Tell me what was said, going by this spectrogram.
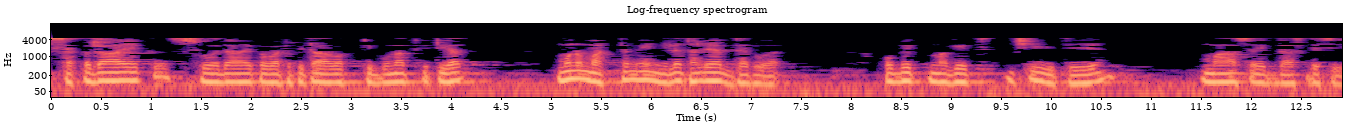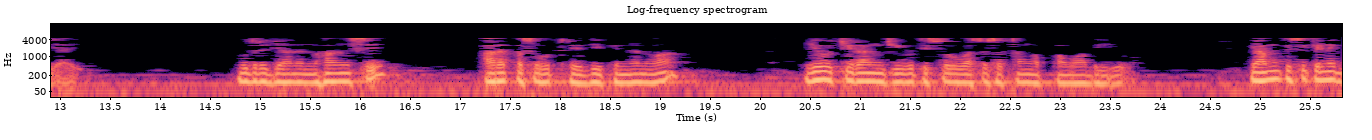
සැපදායක සුවදායක වටපිටාවක් තිබුණත් හිටියත් මොන මට්ටමේ නිලතලයක් දරුවත් ඔබෙත් මගේත් ජීවිතයේ මාස 1200යි බුදුරජාණන් වහන්සේ අරප්ප සූත්‍රයේදී පෙන්වනවා යෝ චිරං ජීවතිසෝ වසසතං අප්පවා බියෝ යම් කිසි කෙනෙක්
